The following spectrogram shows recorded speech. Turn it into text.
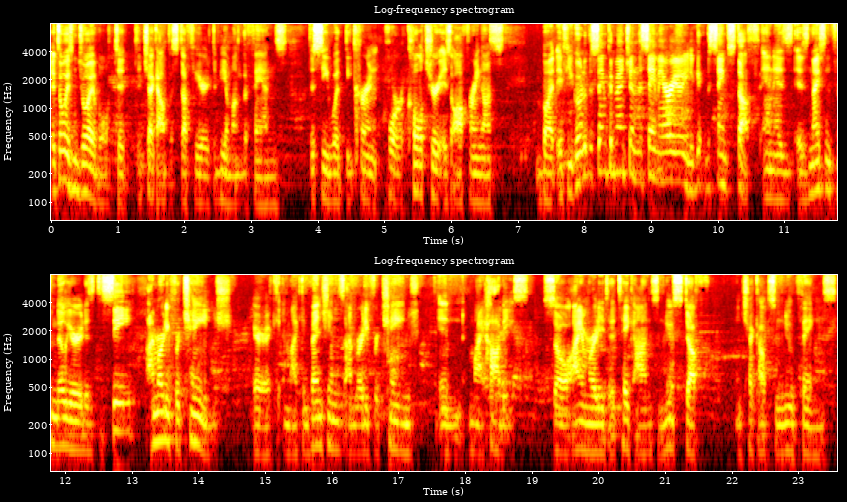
It's always enjoyable to, to check out the stuff here, to be among the fans, to see what the current horror culture is offering us. But if you go to the same convention, the same area, you get the same stuff. And as, as nice and familiar it is to see, I'm ready for change, Eric. In my conventions, I'm ready for change in my hobbies. So I am ready to take on some new stuff and check out some new things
